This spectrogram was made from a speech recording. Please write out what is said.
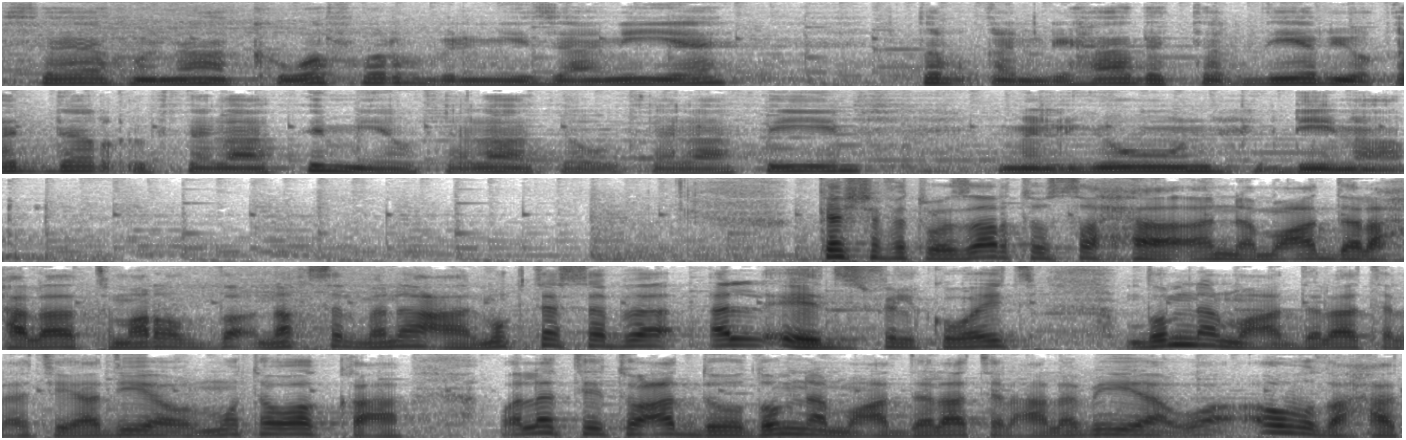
فهناك وفر بالميزانية. طبقا لهذا التقدير يقدر ب 333 مليون دينار. كشفت وزارة الصحة أن معدل حالات مرض نقص المناعة المكتسبة الإيدز في الكويت ضمن المعدلات الاعتيادية والمتوقعة والتي تعد ضمن المعدلات العالمية وأوضحت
